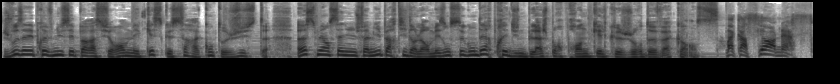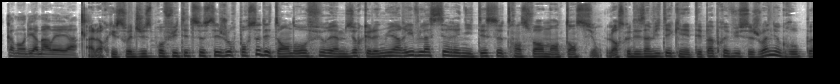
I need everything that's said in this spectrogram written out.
Je vous avais prévenu, c'est pas rassurant, mais qu'est-ce que ça raconte au juste? Us met en scène une famille partie dans leur maison secondaire près d'une plage pour prendre quelques jours de vacances. Vacaciones, comme on dit à Marbella. Alors qu'ils souhaitent juste profiter de ce séjour pour se détendre, au fur et à mesure que la nuit arrive, la sérénité se transforme en tension. Lorsque des invités qui n'étaient pas prévus se joignent au groupe,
